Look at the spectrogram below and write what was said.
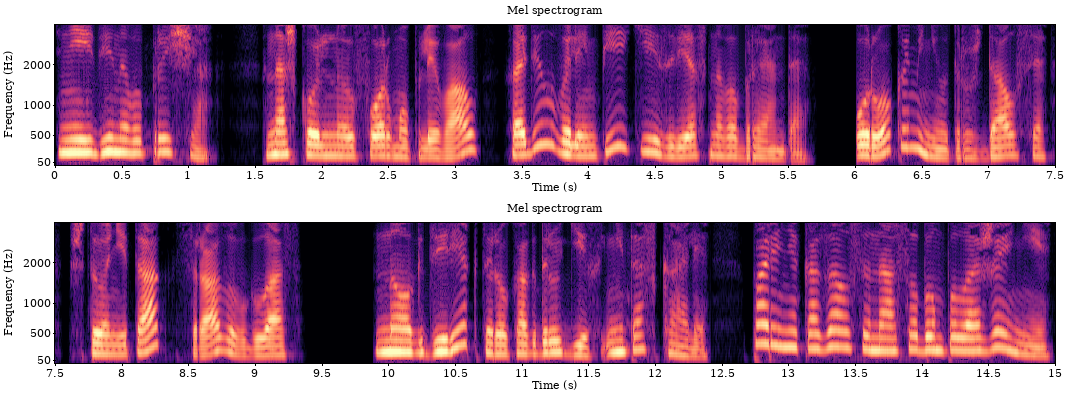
ни единого прыща. На школьную форму плевал, ходил в олимпийке известного бренда. Уроками не утруждался, что не так, сразу в глаз. Но к директору, как других, не таскали. Парень оказался на особом положении,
